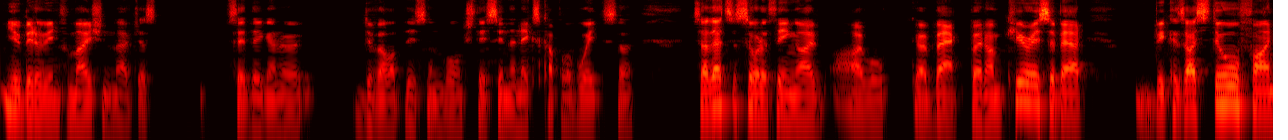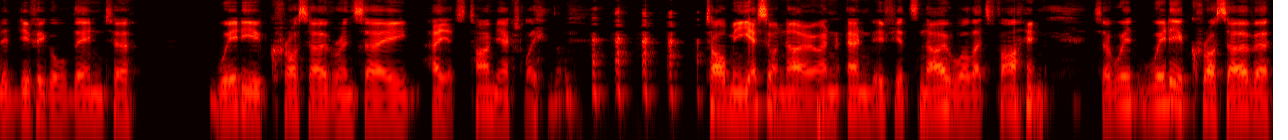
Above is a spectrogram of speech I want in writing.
new bit of information. They've just said they're going to develop this and launch this in the next couple of weeks. So, so that's the sort of thing I I will go back. But I'm curious about because I still find it difficult then to where do you cross over and say, hey, it's time you actually told me yes or no? And, and if it's no, well, that's fine. So where, where do you cross over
